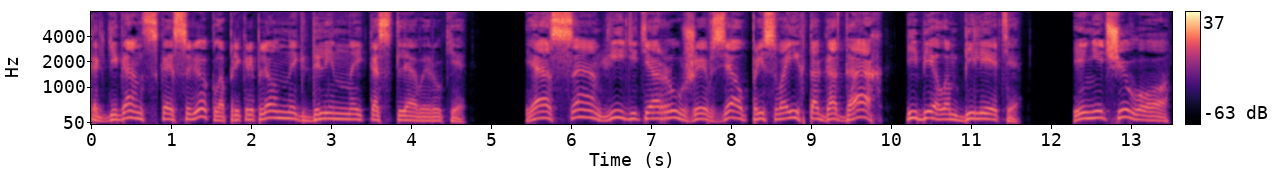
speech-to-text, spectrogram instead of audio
как гигантская свекла, прикрепленная к длинной костлявой руке. Я сам, видите, оружие взял при своих-то годах и белом билете. И ничего.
